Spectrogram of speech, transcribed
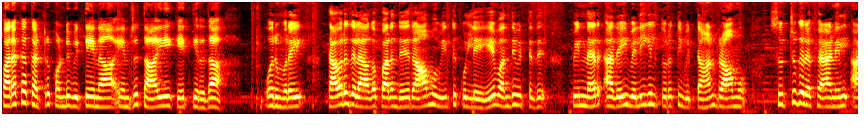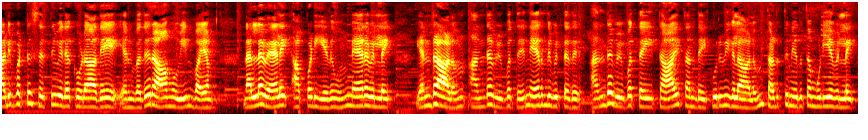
பறக்க கற்றுக்கொண்டு விட்டேனா? என்று தாயை கேட்கிறதா? ஒரு முறை தவறுதலாக பறந்து ராமு வீட்டுக்குள்ளேயே வந்துவிட்டது. பின்னர் அதை வெளியில் துரத்தி விட்டான் ராமு. சுற்றுகிற ஃபேனில் அடிபட்டு செத்துவிடக்கூடாதே என்பது ராமுவின் பயம். நல்ல வேலை அப்படி எதுவும் நேரவில்லை. என்றாலும் அந்த விபத்து நேர்ந்துவிட்டது. அந்த விபத்தை தாய் தந்தை குருவிகளாலும் தடுத்து நிறுத்த முடியவில்லை.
